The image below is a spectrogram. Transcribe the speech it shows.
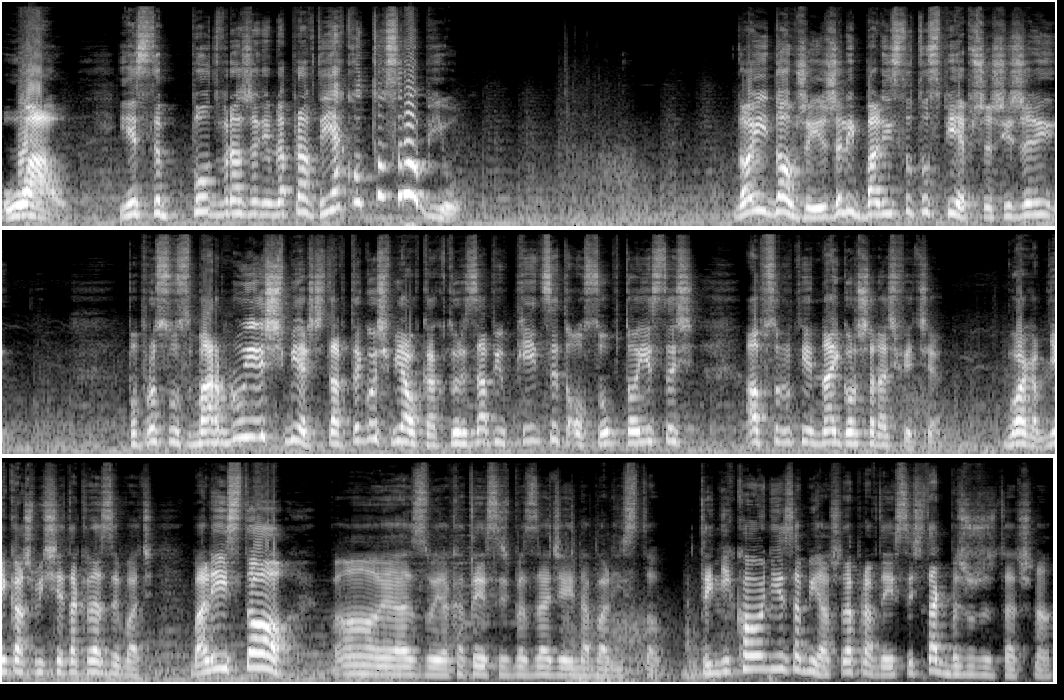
Wow! Jestem pod wrażeniem, naprawdę, jak on to zrobił? No i dobrze, jeżeli balisto to spieprzysz, jeżeli po prostu zmarnuje śmierć tamtego śmiałka, który zabił 500 osób, to jesteś absolutnie najgorsza na świecie. Błagam, nie każ mi się tak nazywać. Balisto! O Jezu, jaka ty jesteś beznadziejna, Balisto. Ty nikogo nie zabijasz, naprawdę, jesteś tak bezużyteczna.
